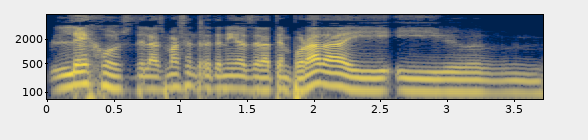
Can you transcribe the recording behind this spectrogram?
lejos de las más entretenidas de la temporada y, y uh,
